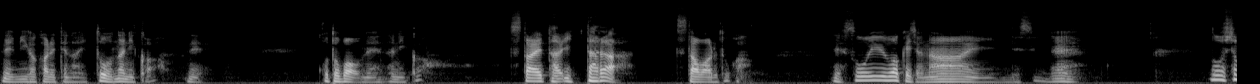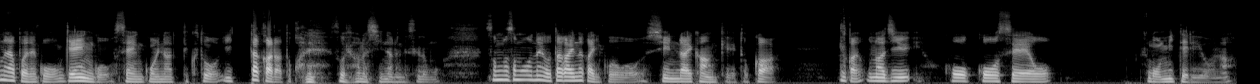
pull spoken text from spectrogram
ね、磨かれてないと何かね、言葉をね、何か伝えた、言ったら伝わるとか、ね、そういうわけじゃないんですよね。どうしてもやっぱね、こう、言語先行になっていくと、言ったからとかね、そういう話になるんですけども、そもそもね、お互いの中にこう、信頼関係とか、なんか同じ方向性をを見てるような、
